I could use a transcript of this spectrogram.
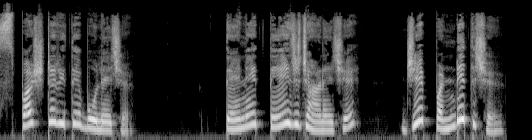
સ્પષ્ટ રીતે બોલે છે તેને તે જ જાણે છે જે પંડિત છે.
